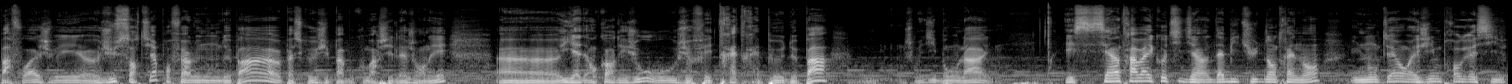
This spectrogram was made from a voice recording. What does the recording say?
parfois je vais euh, juste sortir pour faire le nombre de pas euh, parce que j'ai pas beaucoup marché de la journée. Il y a encore des jours où je fais très très peu de pas. Je me dis bon là et c'est un travail quotidien d'habitude d'entraînement, une montée en régime progressive.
